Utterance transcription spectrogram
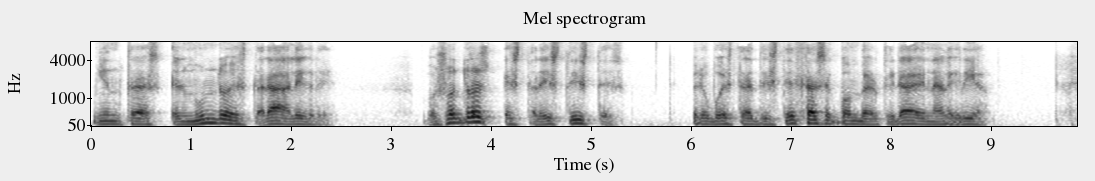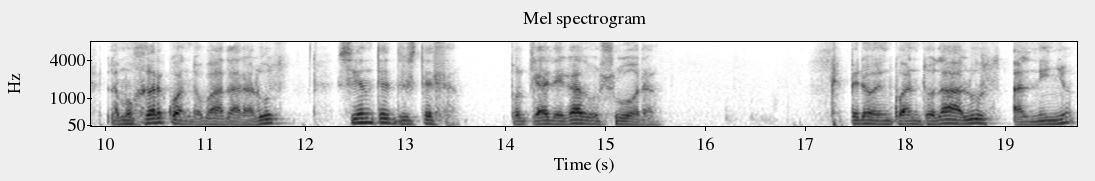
mientras el mundo estará alegre. Vosotros estaréis tristes pero vuestra tristeza se convertirá en alegría. La mujer cuando va a dar a luz siente tristeza porque ha llegado su hora. Pero en cuanto da a luz al niño,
